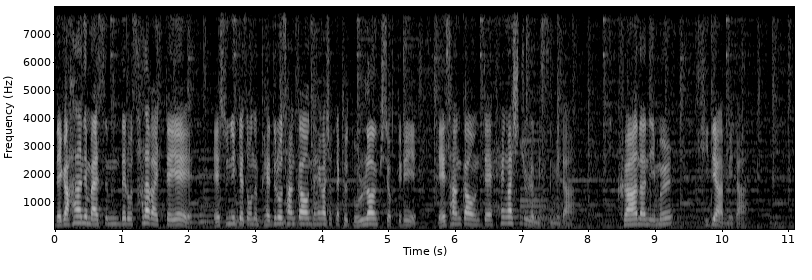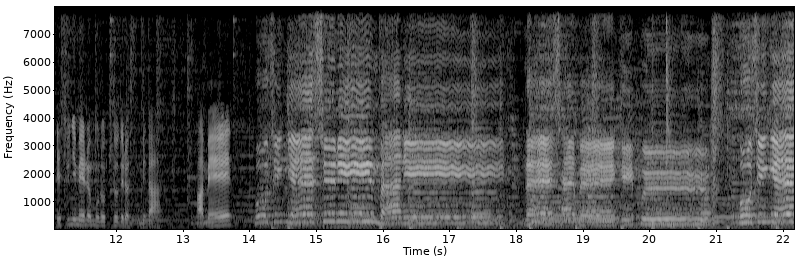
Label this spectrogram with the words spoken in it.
내가 하나님 말씀대로 살아갈 때에 예수님께서 오늘 베드로 산 가운데 행하셨던 그 놀라운 기적들이 내산 가운데 행하실 줄로 믿습니다. 그 하나님을 기대합니다. 예수님의 이름으로 기도드렸습니다. 아멘. 오직 예수님만이 내 삶의 기쁨 오직 예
